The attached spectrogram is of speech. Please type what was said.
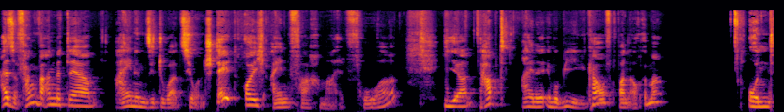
Also fangen wir an mit der einen Situation. Stellt euch einfach mal vor, ihr habt eine Immobilie gekauft, wann auch immer, und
